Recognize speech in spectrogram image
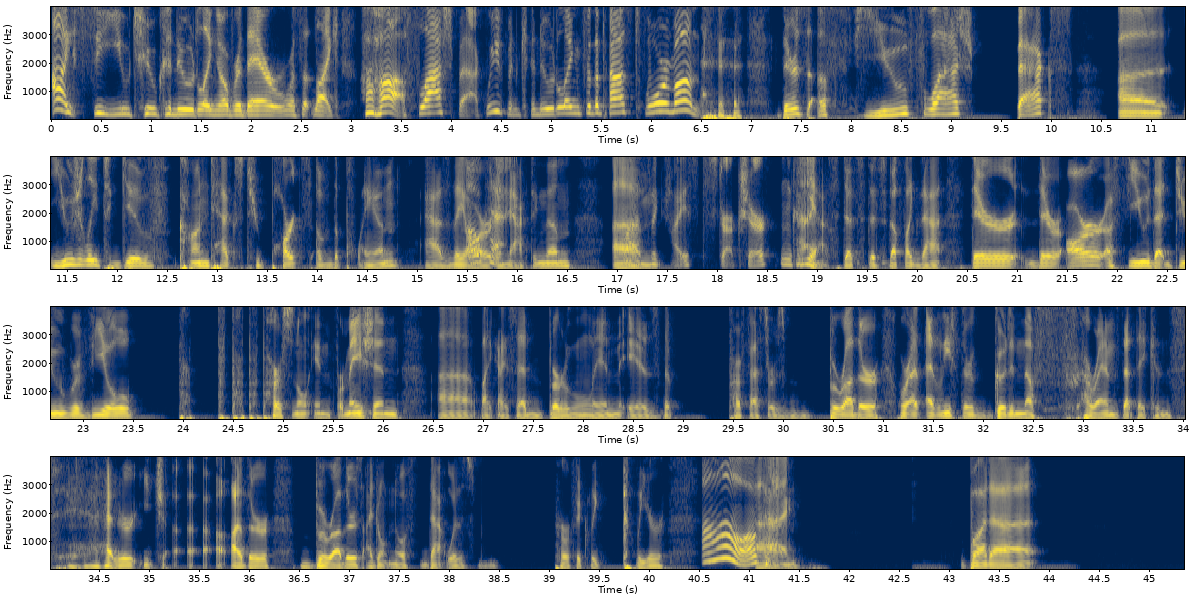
i see you two canoodling over there or was it like haha flashback we've been canoodling for the past four months There's a few flashbacks, uh, usually to give context to parts of the plan as they are Okay. enacting them. Um, classic heist structure okay Yes, that's that's stuff like that. There there are a few that do reveal per- per- per- personal information. Uh, like I said, Berlin is the professor's brother, or at, at least they're good enough friends that they consider each uh, uh, other brothers. I don't know if that was perfectly clear. oh okay Um, but uh,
